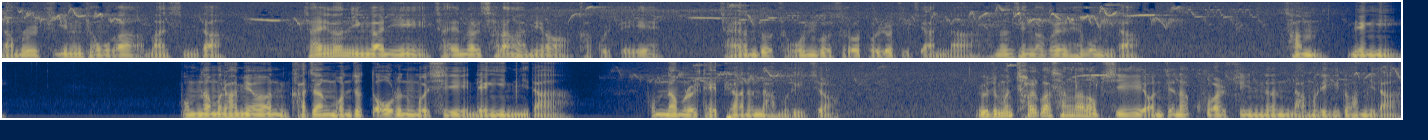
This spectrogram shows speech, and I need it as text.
나무를 죽이는 경우가 많습니다. 자연은 인간이 자연을 사랑하며 가꿀 때에 자연도 좋은 곳으로 돌려주지 않나 하는 생각을 해봅니다. 3. 냉이 봄나물 하면 가장 먼저 떠오르는 것이 냉이입니다. 봄나물을 대표하는 나물이죠. 요즘은 철과 상관없이 언제나 구할 수 있는 나물이기도 합니다.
